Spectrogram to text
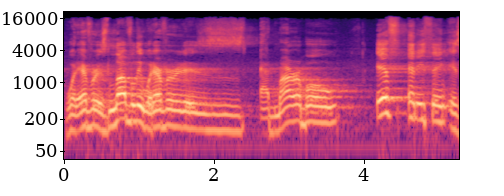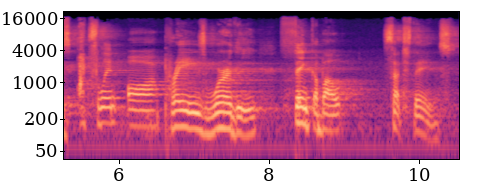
whatever is lovely, whatever is admirable, if anything is excellent or praiseworthy, think about such things.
